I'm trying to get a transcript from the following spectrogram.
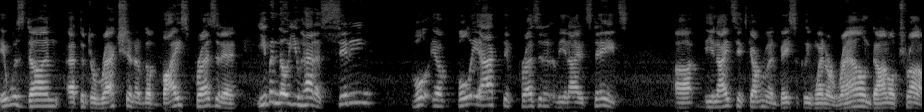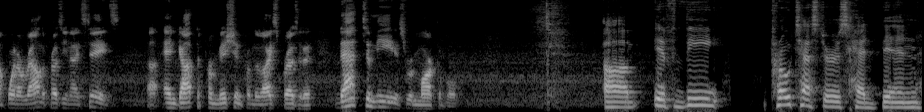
It was done at the direction of the Vice President, even though you had a sitting full, you know, fully active president of the United States, uh, the United States government basically went around Donald Trump, went around the president of the United States, uh, and got the permission from the vice president. That to me is remarkable. Um, if the protesters had been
